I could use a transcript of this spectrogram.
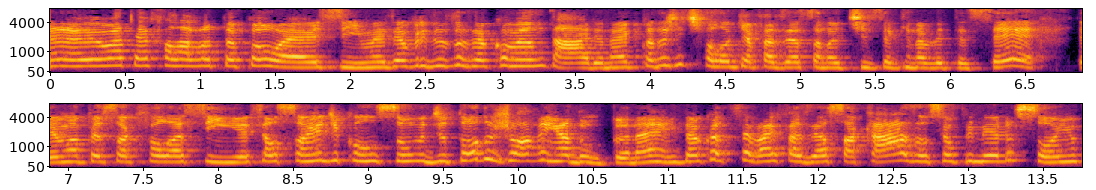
Eu até falava Tupperware, sim, mas eu preciso fazer o um comentário, né? Quando a gente falou que ia fazer essa notícia aqui na VTC, teve uma pessoa que falou assim: esse é o sonho de consumo de todo jovem adulto, né? Então, quando você vai fazer a sua casa, o seu primeiro sonho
